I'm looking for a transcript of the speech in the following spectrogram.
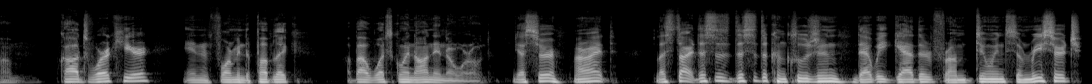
um, God's work here in informing the public about what's going on in our world. Yes, sir. All right. Let's start. This is this is the conclusion that we gathered from doing some research.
